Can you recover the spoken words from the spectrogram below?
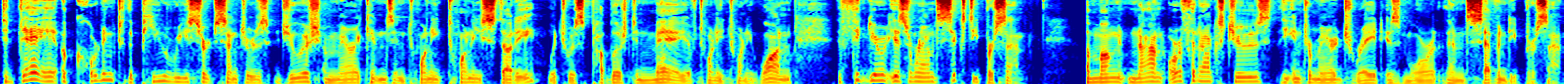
Today, according to the Pew Research Center's Jewish Americans in 2020 study, which was published in May of 2021, the figure is around 60%. Among non Orthodox Jews, the intermarriage rate is more than 70%.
